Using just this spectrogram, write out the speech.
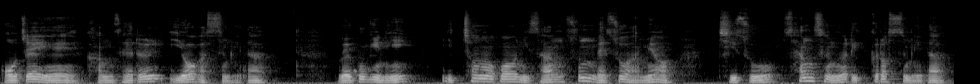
어제의 강세를 이어갔습니다. 외국인이 2천억 원 이상 순매수하며 지수 상승을 이끌었습니다.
